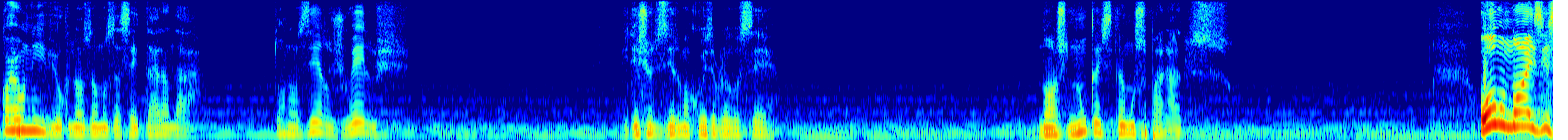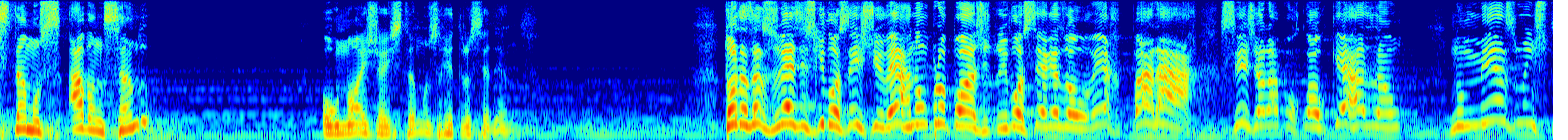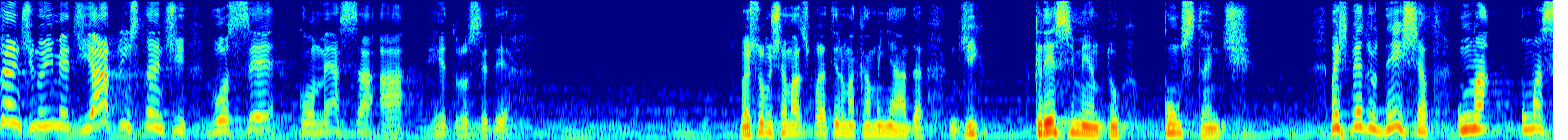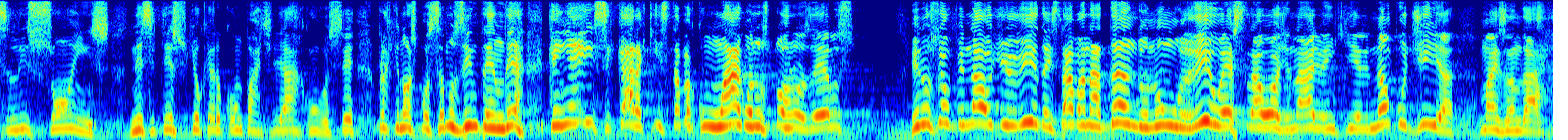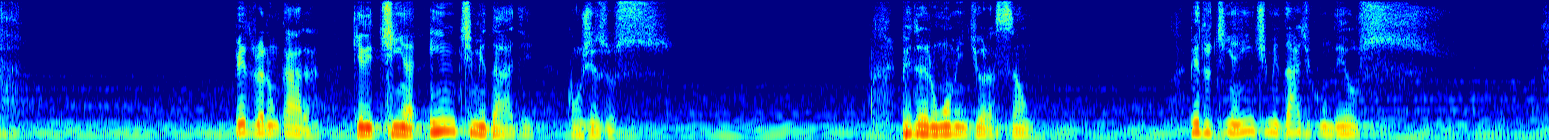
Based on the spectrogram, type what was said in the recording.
qual é o nível que nós vamos aceitar andar? Tornozelos, joelhos? E deixa eu dizer uma coisa para você. Nós nunca estamos parados. Ou nós estamos avançando, ou nós já estamos retrocedendo. Todas as vezes que você estiver num propósito e você resolver parar, seja lá por qualquer razão, no mesmo instante, no imediato instante, você começa a retroceder. Nós somos chamados para ter uma caminhada de crescimento constante. Mas Pedro deixa uma umas lições nesse texto que eu quero compartilhar com você, para que nós possamos entender quem é esse cara que estava com água nos tornozelos e no seu final de vida estava nadando num rio extraordinário em que ele não podia mais andar. Pedro era um cara que ele tinha intimidade com Jesus. Pedro era um homem de oração. Pedro tinha intimidade com Deus.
